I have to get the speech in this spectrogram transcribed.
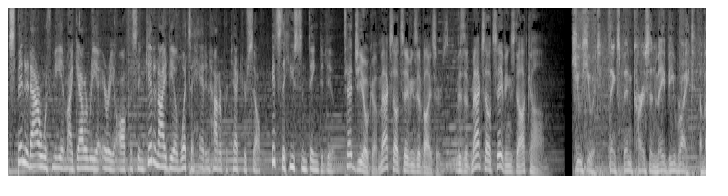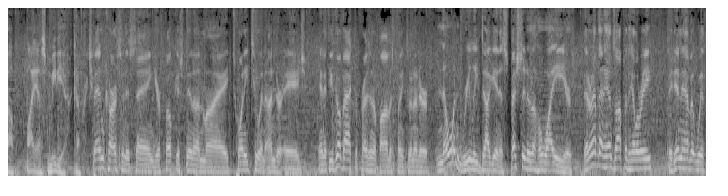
Spend an hour with me in my Galleria area office and get an idea of what's ahead and how to protect yourself. It's the Houston thing to do. Ted Gioka, Max Out Savings Advisors. Visit maxoutsavings.com. Hugh Hewitt thinks Ben Carson may be right about biased media coverage. Ben Carson is saying you're focused in on my 22 and under age. And if you go back to President Obama's 22 and under, no one really dug in, especially to the Hawaii years. They don't have that hands off with Hillary. They didn't have it with,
